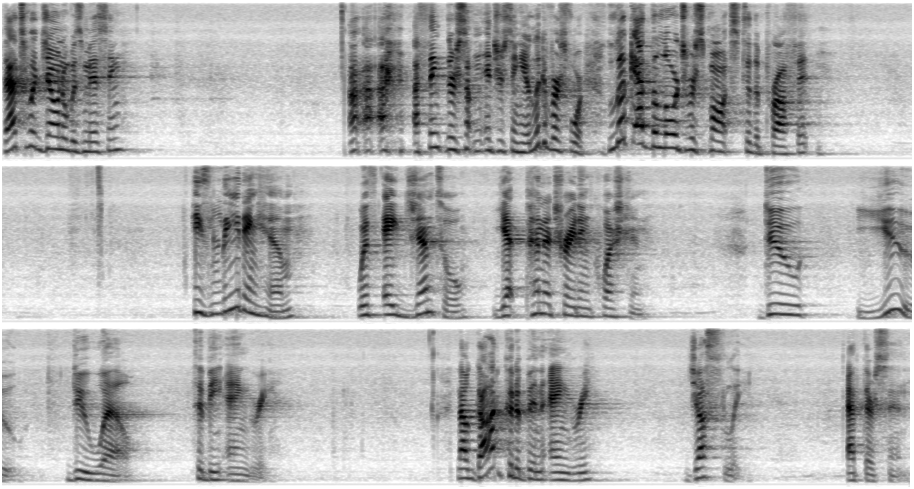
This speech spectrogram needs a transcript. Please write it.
That's what Jonah was missing. I, I, I think there's something interesting here. Look at verse 4. Look at the Lord's response to the prophet. He's leading him with a gentle yet penetrating question Do you do well to be angry? Now, God could have been angry justly at their sin.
